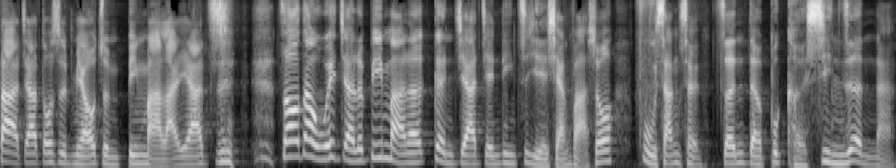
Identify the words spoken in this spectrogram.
大家都是瞄准兵马来压制，遭到围剿的兵马呢，更加坚定自己的想法，说富商神真的不可信任呐。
